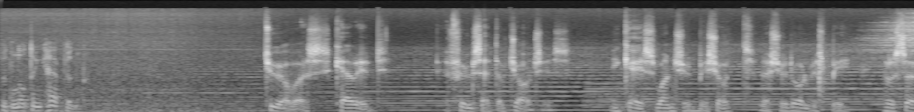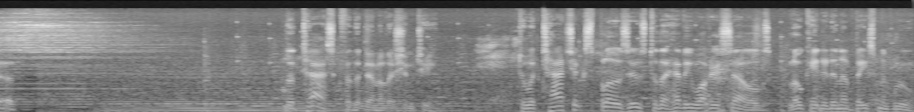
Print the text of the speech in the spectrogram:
but nothing happened. Two of us carried a full set of charges. In case one should be shot, there should always be reserve. The task for the demolition team to attach explosives to the heavy water cells located in a basement room.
